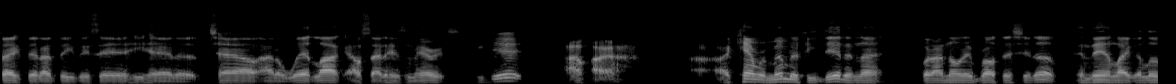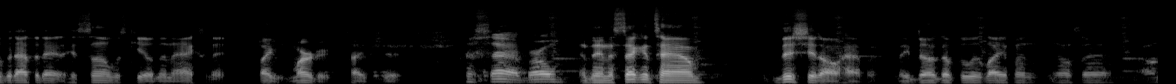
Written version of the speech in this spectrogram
fact that I think they said he had a child out of wedlock outside of his marriage. He did. I I, I can't remember if he did or not, but I know they brought that shit up. And then like a little bit after that, his son was killed in an accident, like murdered type shit. That's sad, bro. And then the second time, this shit all happened. They dug up through his life, and you know what I'm saying. All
